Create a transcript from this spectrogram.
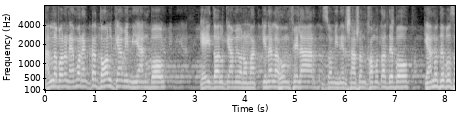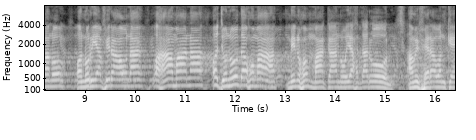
আল্লাহ বলেন, এমন একটা দলকে আমি নিয়ে আনব। এই দলকে আমি অনুমাক্কিনালাহুম ফিলার জমিনের শাসন ক্ষমতা দেব। কেন দেব জানো? অনরিয়া ফিরাওনা ও হামানা ও জুনুদাহুমা, মিনহুম মা কানু ইয়াহদারুন। আমি ফেরাউনকে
